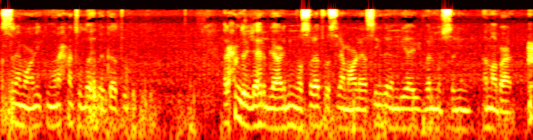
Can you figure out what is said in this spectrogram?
السلام علیکم ورحمۃ اللہ وبرکاتہ الحمد للہ رب العالمین والصلاة والسلام علی سید الانبیاء والمرسلین اما بعد.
